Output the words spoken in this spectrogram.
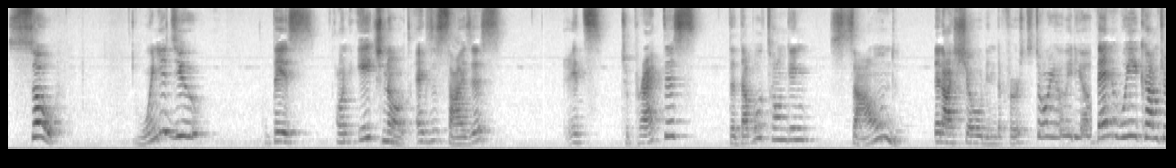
So, when you do this on each note exercises, it's to practice the double tonguing sound that I showed in the first tutorial video. Then we come to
